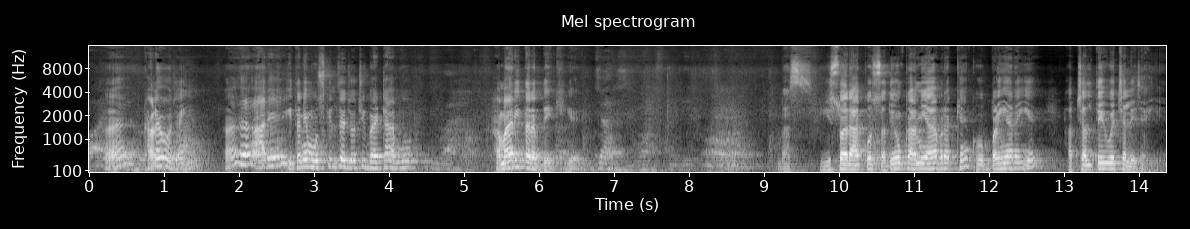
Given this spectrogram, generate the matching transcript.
हाँ, खड़े हो जाइए। हाँ, हाँ, अरे इतने मुश्किल से जो चीज़ बैठा है वो। हमारी तरफ़ देखिए। बस ईश्वर आपको सदैव कामयाब रखें खूब बढ़िया रहिए अब चलते हुए चले जाइए।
